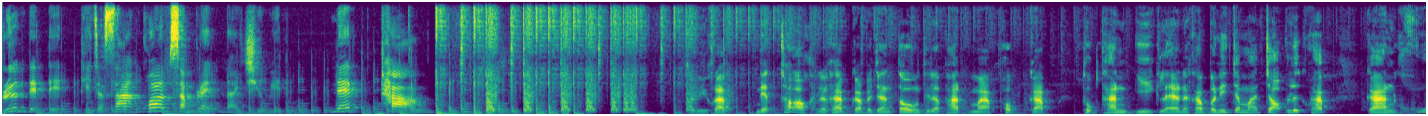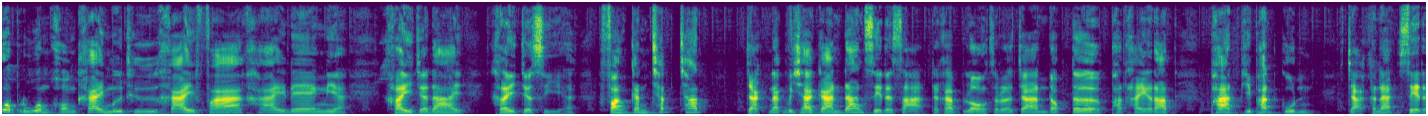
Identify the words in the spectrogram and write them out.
เรื่องเด็ดๆ ที่จะสร้างความสำเร็จในชีวิต Net Talk สวัสดีครับ Net Talk นะครับกับอาจารย์โต้งธีรพัฒน์มาพบกับทุกท่านอีกแล้วนะครับ วันนี้จะมาเจาะลึกครับ การควบรวมของค่ายมือถือค่ายฟ้าค่ายแดงเนี่ยใครจะได้ใครจะเสีย ฟังกันชัดๆ จากนักวิชาการด้านเศรษฐศาสตร์นะครับรองศาสตราจารย์ ดรพไทยรัตน์ พาดพิพัฒน์กุล จากคณะเศรษฐ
